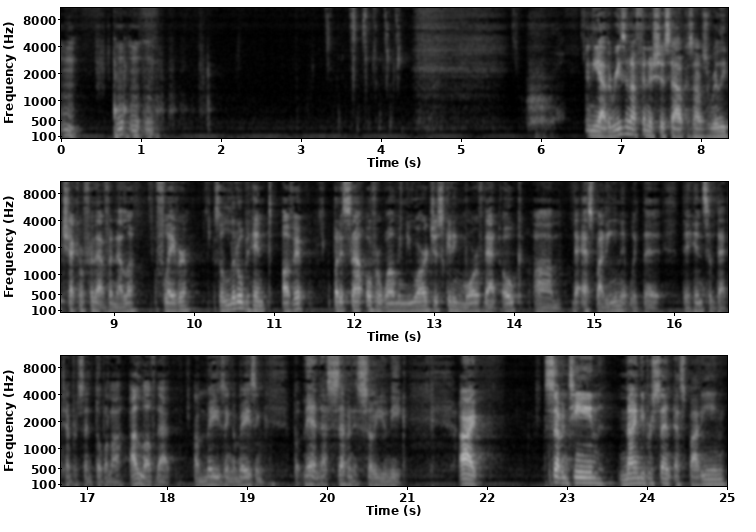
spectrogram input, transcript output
Mm. Mm-mm-mm. And yeah, the reason I finished this out because I was really checking for that vanilla flavor. There's a little hint of it, but it's not overwhelming. You are just getting more of that oak, um, the espadin with the, the hints of that 10% tobala. I love that. Amazing, amazing. But man, that seven is so unique. All right, 17, 90% espadin,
